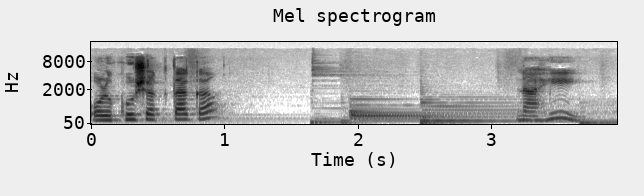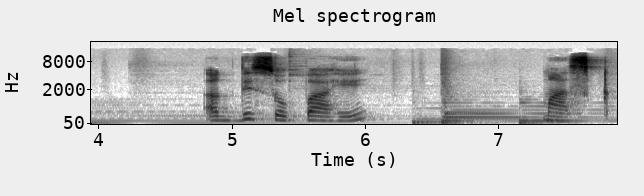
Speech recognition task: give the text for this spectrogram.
ओळखू शकता का? नाही? अगदीच सोपं आहे. मास्क.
